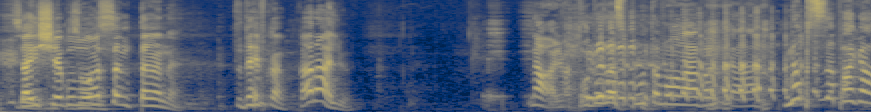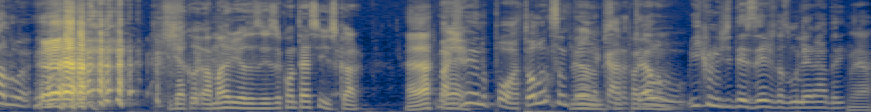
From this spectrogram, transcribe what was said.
de. Daí chega o. Luan Santana. Tu deve ficar, caralho. Não, todas as putas vão lá, vai, caralho. Não precisa pagar, Luan. Já, a maioria das vezes acontece isso, cara. É? Imagina, porra. Tô Luan Não, Santana, não precisa cara. Tu pagar, é não. o ícone de desejo das mulheradas aí. É.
